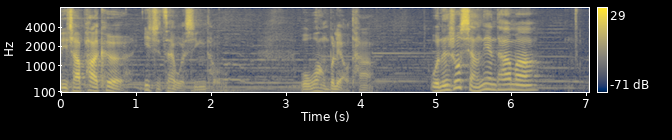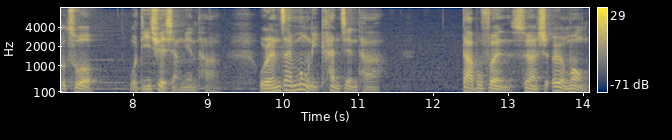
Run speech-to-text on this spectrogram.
理查·帕克一直在我心头，我忘不了他。我能说想念他吗？不错，我的确想念他。我仍在梦里看见他，大部分虽然是噩梦，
